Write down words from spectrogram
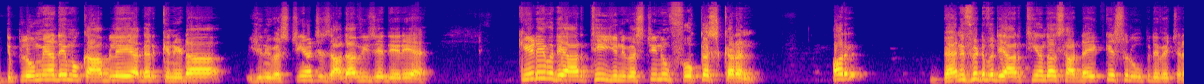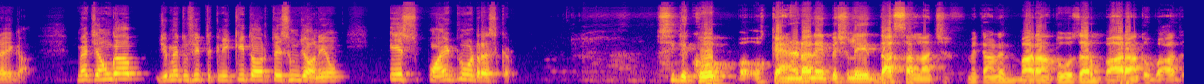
ਡਿਪਲੋਮਿਆਂ ਦੇ ਮੁਕਾਬਲੇ ਅਗਰ ਕੈਨੇਡਾ ਯੂਨੀਵਰਸਿਟੀਆਂ 'ਚ ਜ਼ਿਆਦਾ ਵੀਜ਼ੇ ਦੇ ਰਿਹਾ ਹੈ, ਕਿਹੜੇ ਵਿਦਿਆਰਥੀ ਯੂਨੀਵਰਸਿਟੀ ਨੂੰ ਫੋਕਸ ਕਰਨ ਔਰ ਬੈਨੀਫਿਟ ਵਿਦਿਆਰਥੀਆਂ ਦਾ ਸਾਡੇ ਕਿਸ ਰੂਪ ਦੇ ਵਿੱਚ ਰਹੇਗਾ? ਮੈਂ ਚਾਹੂੰਗਾ ਜਿਵੇਂ ਤੁਸੀਂ ਤਕਨੀਕੀ ਤੌਰ ਤੇ ਸਮਝਾਉਂਦੇ ਹੋ ਇਸ ਪੁਆਇੰਟ ਨੂੰ ਐਡਰੈਸ ਕਰੋ। ਸੀ ਦੇਖੋ ਕੈਨੇਡਾ ਨੇ ਪਿਛਲੇ 10 ਸਾਲਾਂ ਚ ਮੈਂ ਕਹਾਂਗਾ 12 2012 ਤੋਂ ਬਾਅਦ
